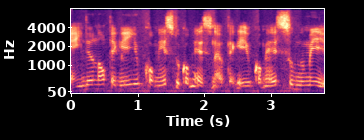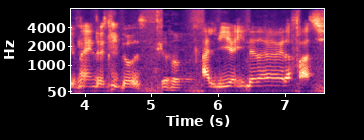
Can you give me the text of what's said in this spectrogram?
ainda eu não peguei o começo do começo, né? Eu peguei o começo no meio, né? Em 2012. Uhum. Ali ainda era, era fácil.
